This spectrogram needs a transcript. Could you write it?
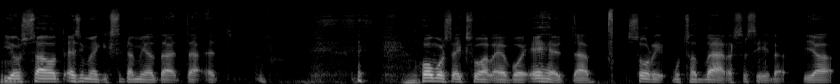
mm. jos sä oot esimerkiksi sitä mieltä, että, että homoseksuaaleja voi eheyttää, sori, mutta sä oot väärässä siinä. Ja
